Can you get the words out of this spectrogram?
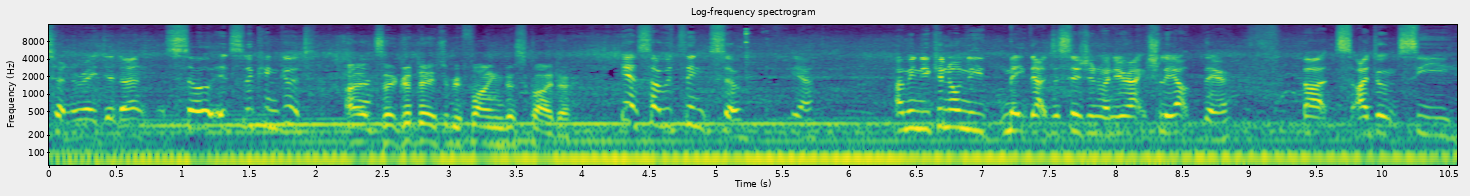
Turn the radio down. So it's looking good. And it's a good day to be flying this glider. Yes, I would think so. Yeah. I mean, you can only make that decision when you're actually up there, but I don't see,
